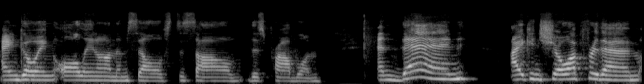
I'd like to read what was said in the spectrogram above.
and going all in on themselves to solve this problem. And then I can show up for them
